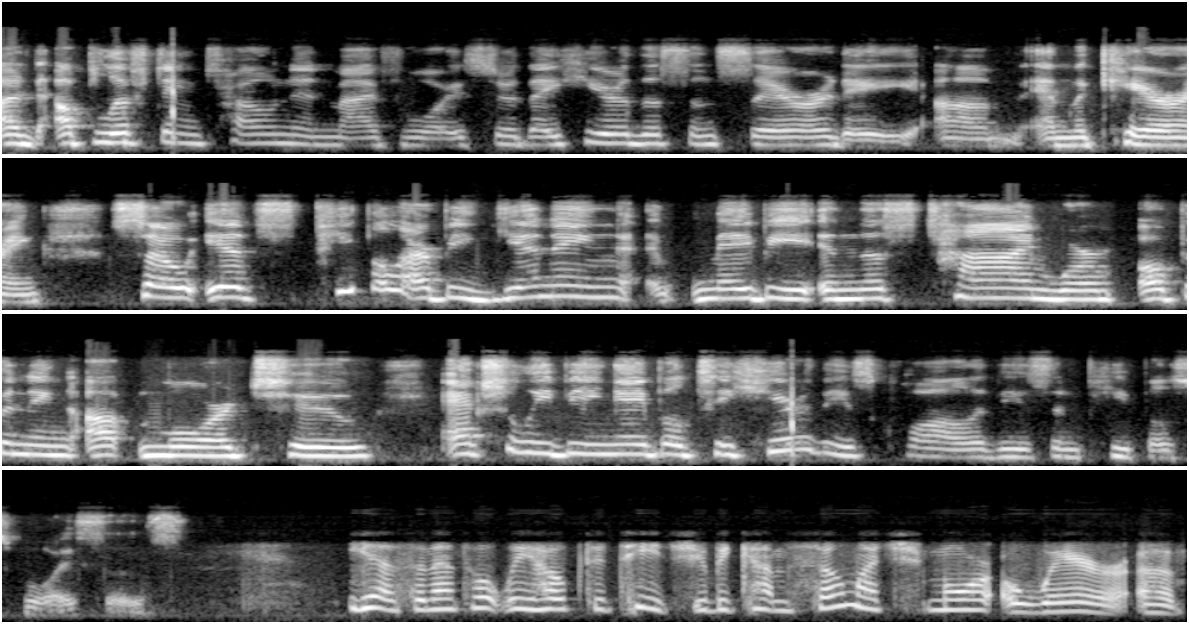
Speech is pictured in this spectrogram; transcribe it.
an uplifting tone in my voice or they hear the sincerity um, and the caring so it's people are beginning maybe in this time we're opening up more to actually being able to hear these qualities in people's voices Yes, and that's what we hope to teach. You become so much more aware of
